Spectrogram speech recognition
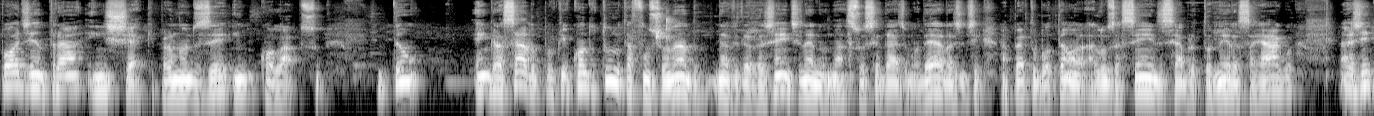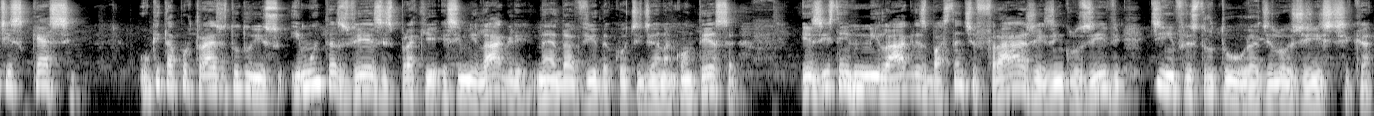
pode entrar em xeque, para não dizer em colapso. Então, é engraçado porque quando tudo está funcionando na vida da gente, né, na sociedade moderna, a gente aperta o botão, a luz acende, se abre a torneira, sai água, a gente esquece o que está por trás de tudo isso. E muitas vezes, para que esse milagre né, da vida cotidiana aconteça, existem milagres bastante frágeis, inclusive, de infraestrutura, de logística,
